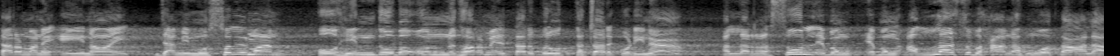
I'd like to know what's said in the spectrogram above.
তার মানে এই নয় যে আমি মুসলমান ও হিন্দু বা অন্য ধর্মের তার উপর অত্যাচার করি না। আল্লাহ রাসূল এবং এবং আল্লাহ তাআলা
